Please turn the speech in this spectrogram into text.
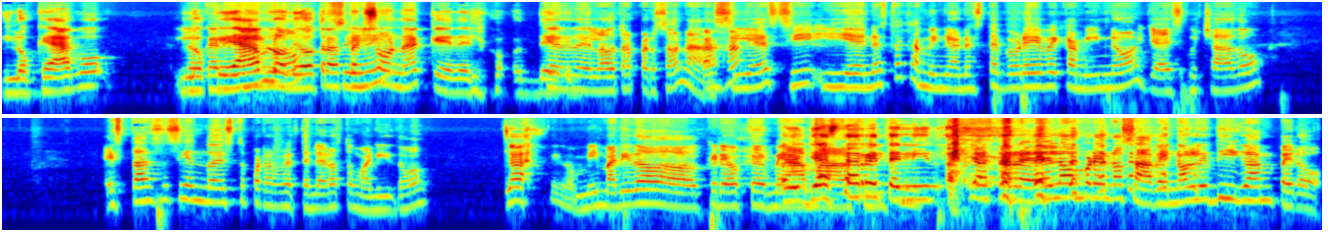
lo que hago, lo, que, hablo de otra persona que de, de, la otra persona. Así es, sí. Y en este camino, en este breve camino, ya he escuchado, ¿estás haciendo esto para retener a tu marido? Ah. mi marido creo que me ama. Ya está retenido. ya está, el hombre no sabe, no le digan, pero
